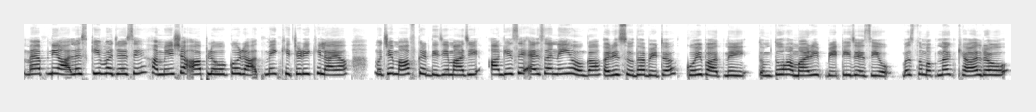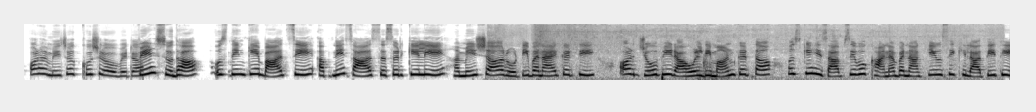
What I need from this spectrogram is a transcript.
मैं अपनी आलस की वजह से हमेशा आप लोगों को रात में खिचड़ी खिलाया। मुझे माफ़ कर दीजिए माँ जी आगे से ऐसा नहीं होगा। अरे सुधा बेटा कोई बात नहीं। तुम तो हमारी बेटी जैसी हो। बस तुम अपना ख्याल रहो और हमेशा खुश रहो बेटा। फिर सुधा उस दिन के बाद से अपने सास ससुर के लिए हमेशा रोटी बनाया करती और जो भी राहुल डिमांड करता, उसके हिसाब से वो खाना बना के उसे खिलाती थी।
